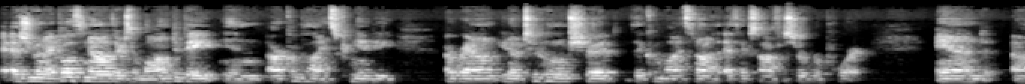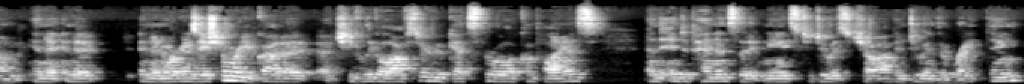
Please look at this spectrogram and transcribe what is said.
As you and I both know, there's a long debate in our compliance community around you know to whom should the compliance and ethics officer report, and um, in a, in a in an organization where you've got a, a, chief legal officer who gets the role of compliance and the independence that it needs to do its job in doing the right thing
